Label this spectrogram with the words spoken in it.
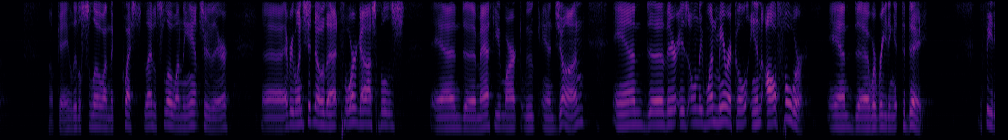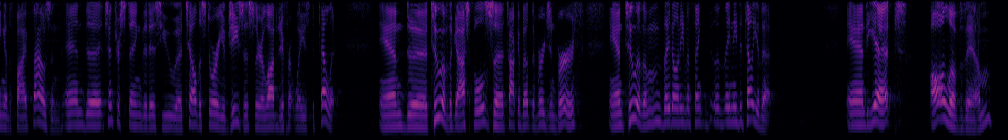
Okay, a little slow on the question, a little slow on the answer there. Uh, everyone should know that. Four gospels and uh, Matthew, Mark, Luke, and John. And uh, there is only one miracle in all four, and uh, we're reading it today the feeding of the 5,000. And uh, it's interesting that as you uh, tell the story of Jesus, there are a lot of different ways to tell it. And uh, two of the Gospels talk about the virgin birth, and two of them, they don't even think they need to tell you that. And yet, all of them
